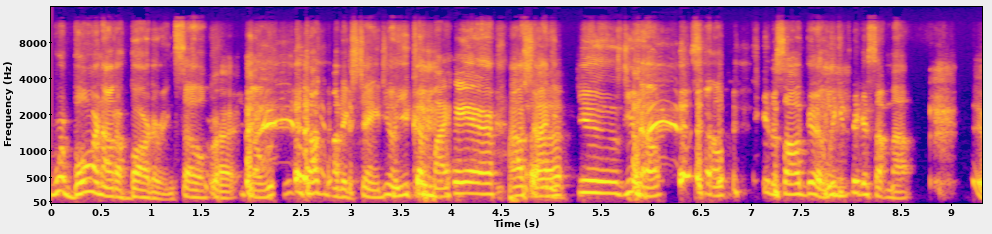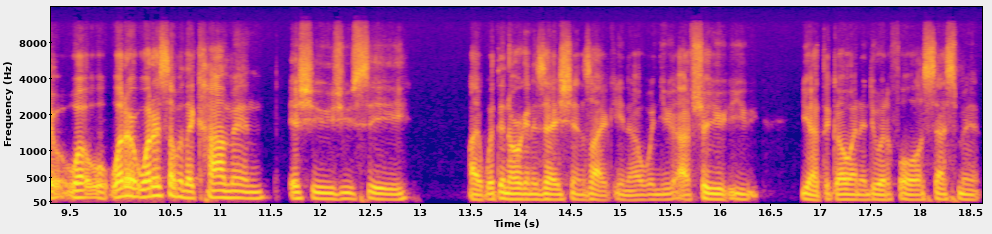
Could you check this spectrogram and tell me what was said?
we're born out of bartering. So, right. you know, we, we, can talk about exchange. You know, you cut my hair, I'll shine uh, your shoes. You know, so it's all good. We can figure something out. What what are what are some of the common issues you see, like within organizations? Like you know, when you, I'm sure you you you have to go in and do a full assessment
